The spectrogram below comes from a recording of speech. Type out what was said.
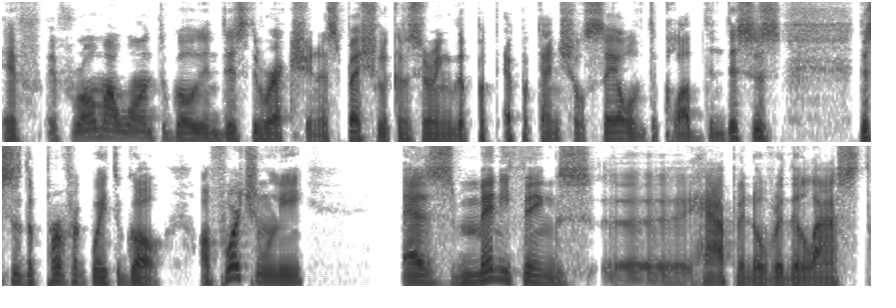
If if Roma want to go in this direction, especially considering the a potential sale of the club, then this is this is the perfect way to go. Unfortunately, as many things uh, happened over the last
